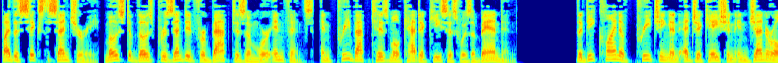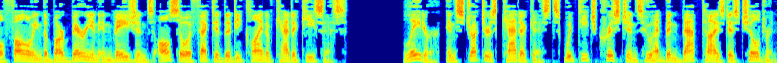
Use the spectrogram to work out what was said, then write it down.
By the 6th century, most of those presented for baptism were infants, and pre-baptismal catechesis was abandoned. The decline of preaching and education in general following the barbarian invasions also affected the decline of catechesis. Later, instructors catechists would teach Christians who had been baptized as children,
